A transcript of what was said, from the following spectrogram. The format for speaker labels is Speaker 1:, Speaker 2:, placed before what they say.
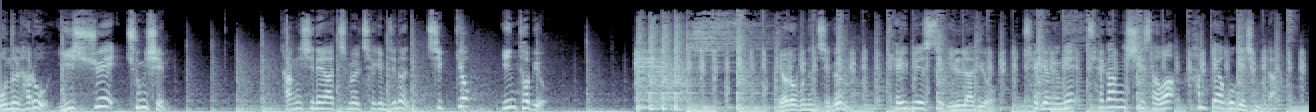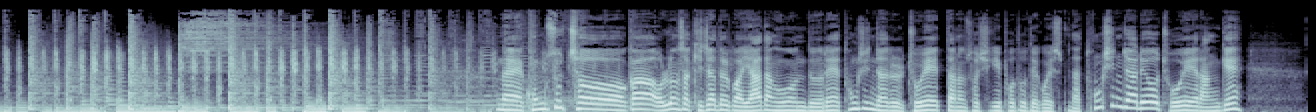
Speaker 1: 오늘 하루 이슈의 중심. 당신의 아침을 책임지는 직격 인터뷰. 여러분은 지금 KBS 1라디오 최경영의 최강 시사와 함께하고 계십니다.
Speaker 2: 네, 공수처가 언론사 기자들과 야당 의원들의 통신자를 조회했다는 소식이 보도되고 있습니다. 통신자료 조회란 게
